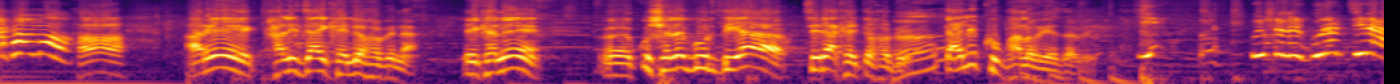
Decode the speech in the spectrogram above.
দেখামো। হ্যাঁ। আরে খালি যাই খাইলে হবে না। এখানে কুশলে গুড় দিয়া চিরা খাইতে হবে। তাইলে খুব ভালো হয়ে যাবে। কি? কুশলের গুড়ার চিরা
